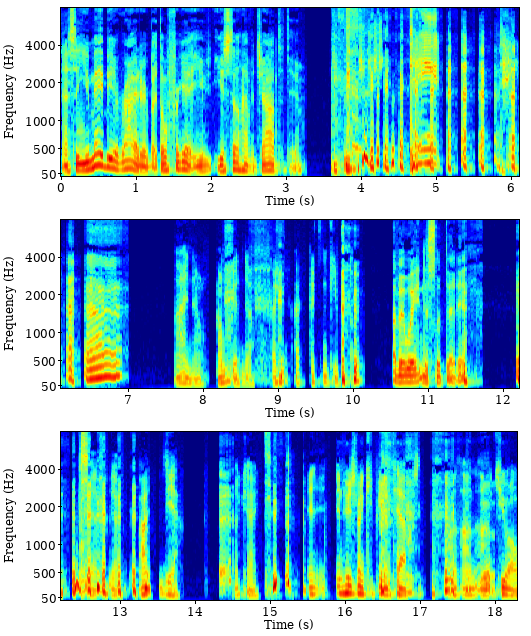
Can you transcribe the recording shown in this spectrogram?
I said you may be a rider, but don't forget you you still have a job to do. Dang it. Uh, I know. I'm good now. I, can- I, I can keep up. I've been waiting to slip that in. Yeah. Yeah. I, yeah. Okay. And, and who's been keeping on taps on, on, on Yeah. Q all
